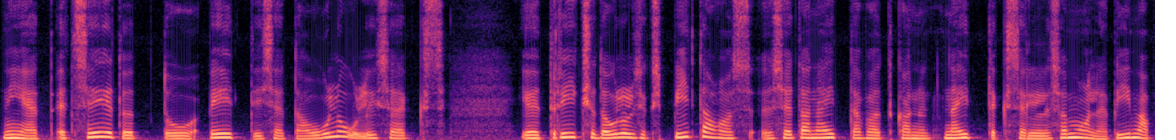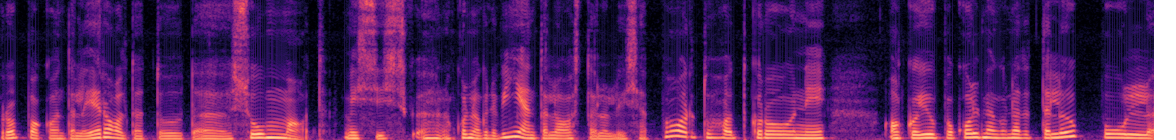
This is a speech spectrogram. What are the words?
nii et, et seetõttu peeti seda oluliseks ja et riik seda oluliseks pidas, seda näitavad ka nüüd näiteks sellele samale piimapropagandale eraldatud summad, mis siis noh, kolmekümne viiendal aastal oli see paar tuhat krooni, aga juba kolmekümnendate lõpul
